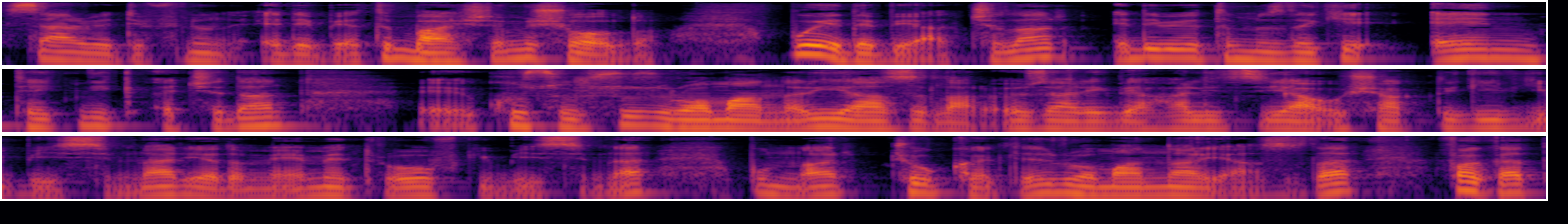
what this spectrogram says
Servet-i Fünun edebiyatı başlamış oldu. Bu edebiyatçılar edebiyatımızdaki en teknik açıdan kusursuz romanları yazdılar. Özellikle Halit Ziya Uşaklıgil gibi isimler ya da Mehmet Rauf gibi isimler bunlar çok kaliteli romanlar yazdılar. Fakat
